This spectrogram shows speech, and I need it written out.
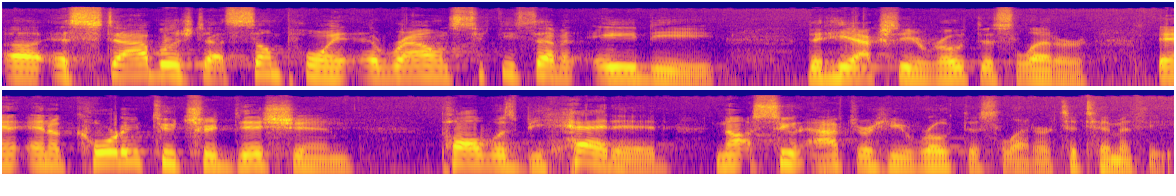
uh, established at some point around 67 AD that he actually wrote this letter. And, and according to tradition, Paul was beheaded not soon after he wrote this letter to Timothy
